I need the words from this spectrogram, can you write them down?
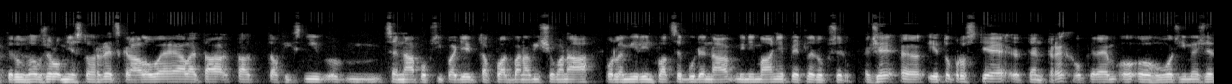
kterou zavřelo město Hradec Králové, ale ta, ta, ta fixní mm, cena, po případě ta platba navýšovaná podle míry inflace bude na minimálně pět let dopředu. Takže je to prostě ten trh, o kterém hovoříme, že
